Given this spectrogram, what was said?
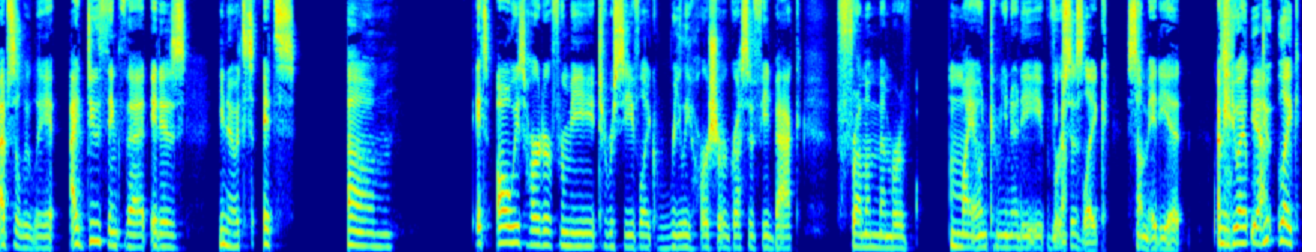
Absolutely. I do think that it is, you know, it's it's um it's always harder for me to receive like really harsh or aggressive feedback from a member of my own community versus like some idiot. I mean, do I Yeah. do like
